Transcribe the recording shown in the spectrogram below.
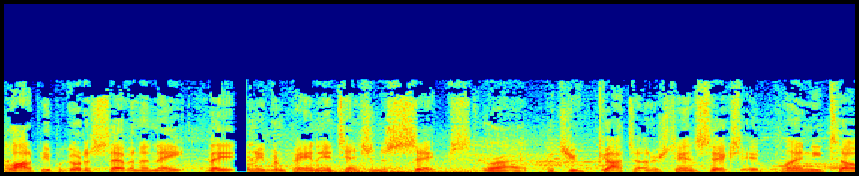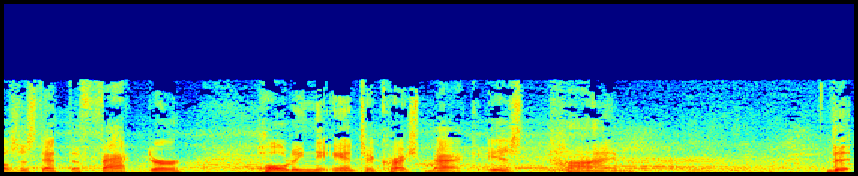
A lot of people go to seven and eight; they don't even pay any attention to six. Right. But you've got to understand six. It plainly tells us that the factor holding the Antichrist back is time. That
